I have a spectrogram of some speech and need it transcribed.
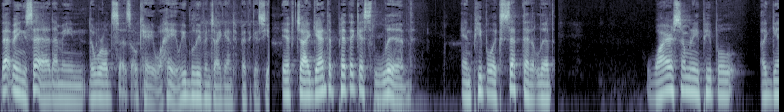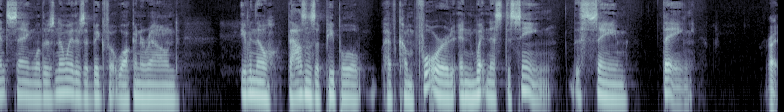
that being said, I mean, the world says, okay, well, hey, we believe in Gigantopithecus. If Gigantopithecus lived and people accept that it lived, why are so many people against saying, well, there's no way there's a Bigfoot walking around, even though thousands of people have come forward and witnessed to seeing the same thing? Right.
